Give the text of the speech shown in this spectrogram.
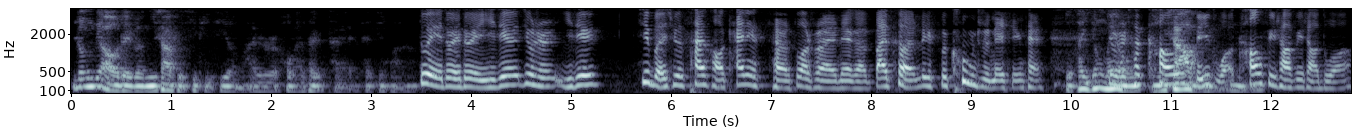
扔掉这个泥沙水系体系了吗？还是后来才才才进化的？对对对，已经就是已经。基本去参考 Canister 做出来那个班特类似控制那形态，他已经就是他康贼多，康非常非常多。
